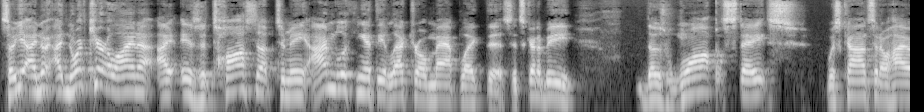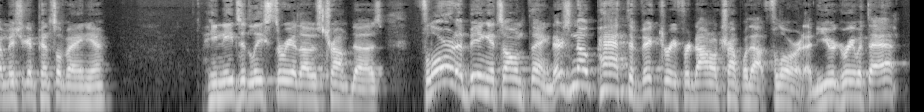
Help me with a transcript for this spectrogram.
So yeah, I know I, North Carolina I, is a toss up to me. I'm looking at the electoral map like this. It's going to be those WAMP states: Wisconsin, Ohio, Michigan, Pennsylvania. He needs at least three of those. Trump does. Florida being its own thing. There's no path to victory for Donald Trump without Florida. Do you agree with that?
